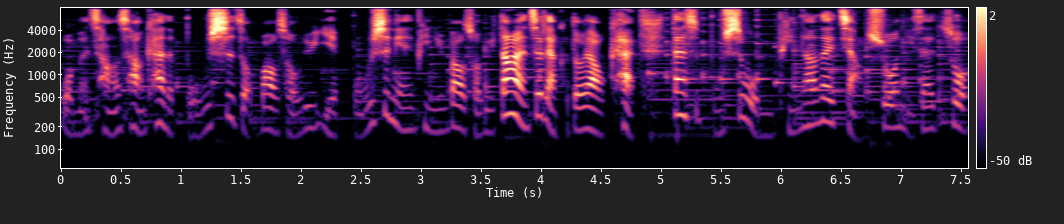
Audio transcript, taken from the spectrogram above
我们常常看的不是总报酬率，也不是年平均报酬率。当然这两个都要看，但是不是我们平常在讲说你在做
